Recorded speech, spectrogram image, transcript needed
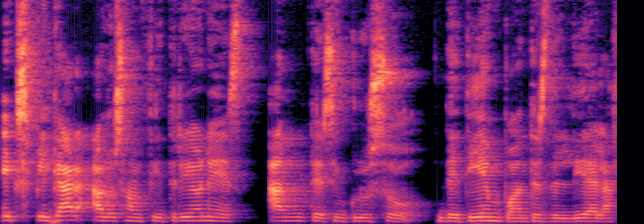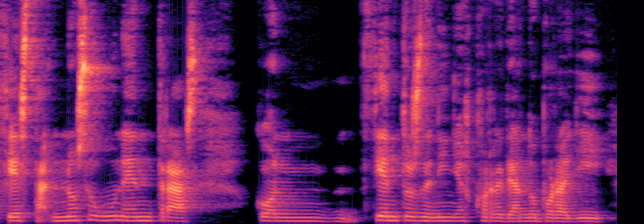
Explicar a los anfitriones antes incluso de tiempo, antes del día de la fiesta, no según entras con cientos de niños correteando por allí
